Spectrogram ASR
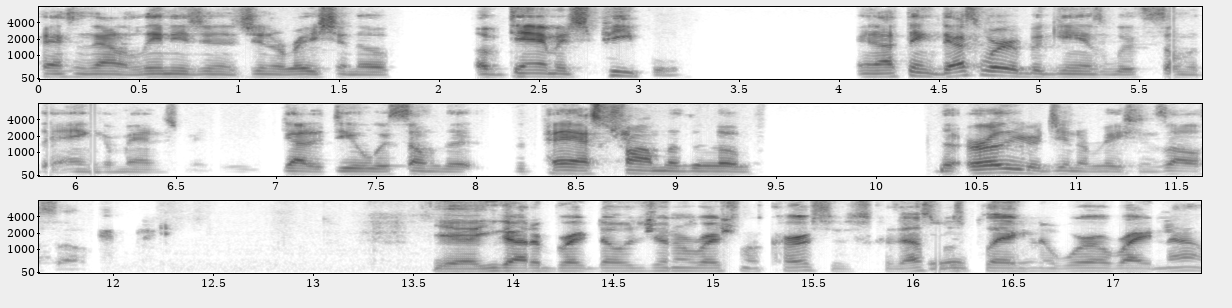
passing down a lineage and a generation of of damaged people. And I think that's where it begins with some of the anger management. you got to deal with some of the, the past traumas of the earlier generations also. Yeah, you got to break those generational curses because that's what's plaguing the world right now.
